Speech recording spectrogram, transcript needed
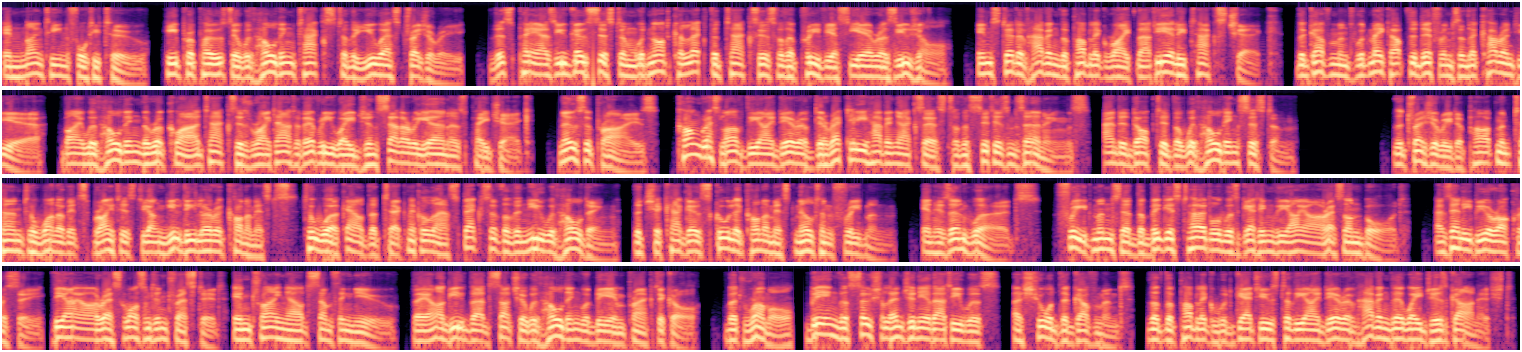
In 1942, he proposed a withholding tax to the US Treasury this pay-as-you-go system would not collect the taxes for the previous year as usual. Instead of having the public write that yearly tax check, the government would make up the difference in the current year by withholding the required taxes right out of every wage and salary earner's paycheck. No surprise, Congress loved the idea of directly having access to the citizens' earnings and adopted the withholding system the Treasury Department turned to one of its brightest young New Dealer economists to work out the technical aspects of the, new withholding, the Chicago School economist Milton Friedman. In his own words, Friedman said the biggest hurdle was getting the IRS on board. As any bureaucracy, the IRS wasn't interested in trying out something new. They argued that such a withholding would be impractical but Ruml, being the social engineer that he was, assured the government that the public would get used to the idea of having their wages garnished.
